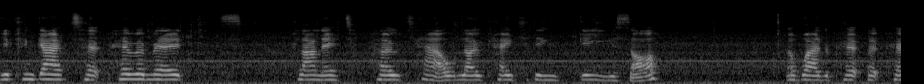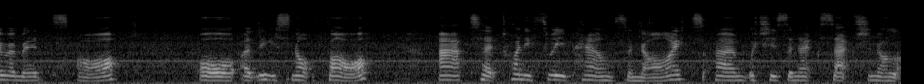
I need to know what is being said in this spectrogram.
you can get uh, pyramids planet hotel located in Giza where the pyramids are or at least not far at uh, 23 pounds a night um, which is an exceptional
